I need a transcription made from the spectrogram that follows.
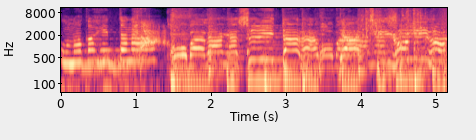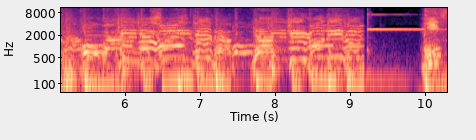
お腹減ったな。小腹が空いたら焼きを2本お腹が空いたら焼きを2本日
